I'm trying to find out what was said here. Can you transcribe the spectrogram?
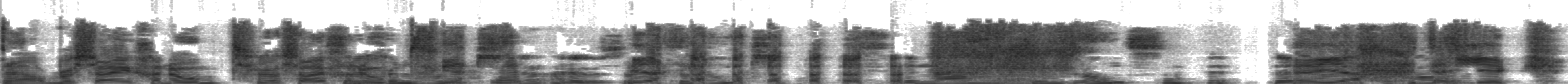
Nou, we zijn genoemd. We zijn genoemd. Ja. We zijn Ja. genoemd. De naam klinkt rond. Naam Eh, ja, rond. ik,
